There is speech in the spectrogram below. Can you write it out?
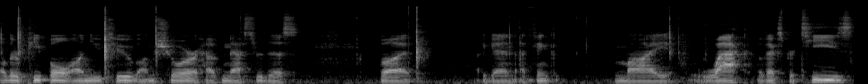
Other people on YouTube, I'm sure, have mastered this. But again, I think my lack of expertise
